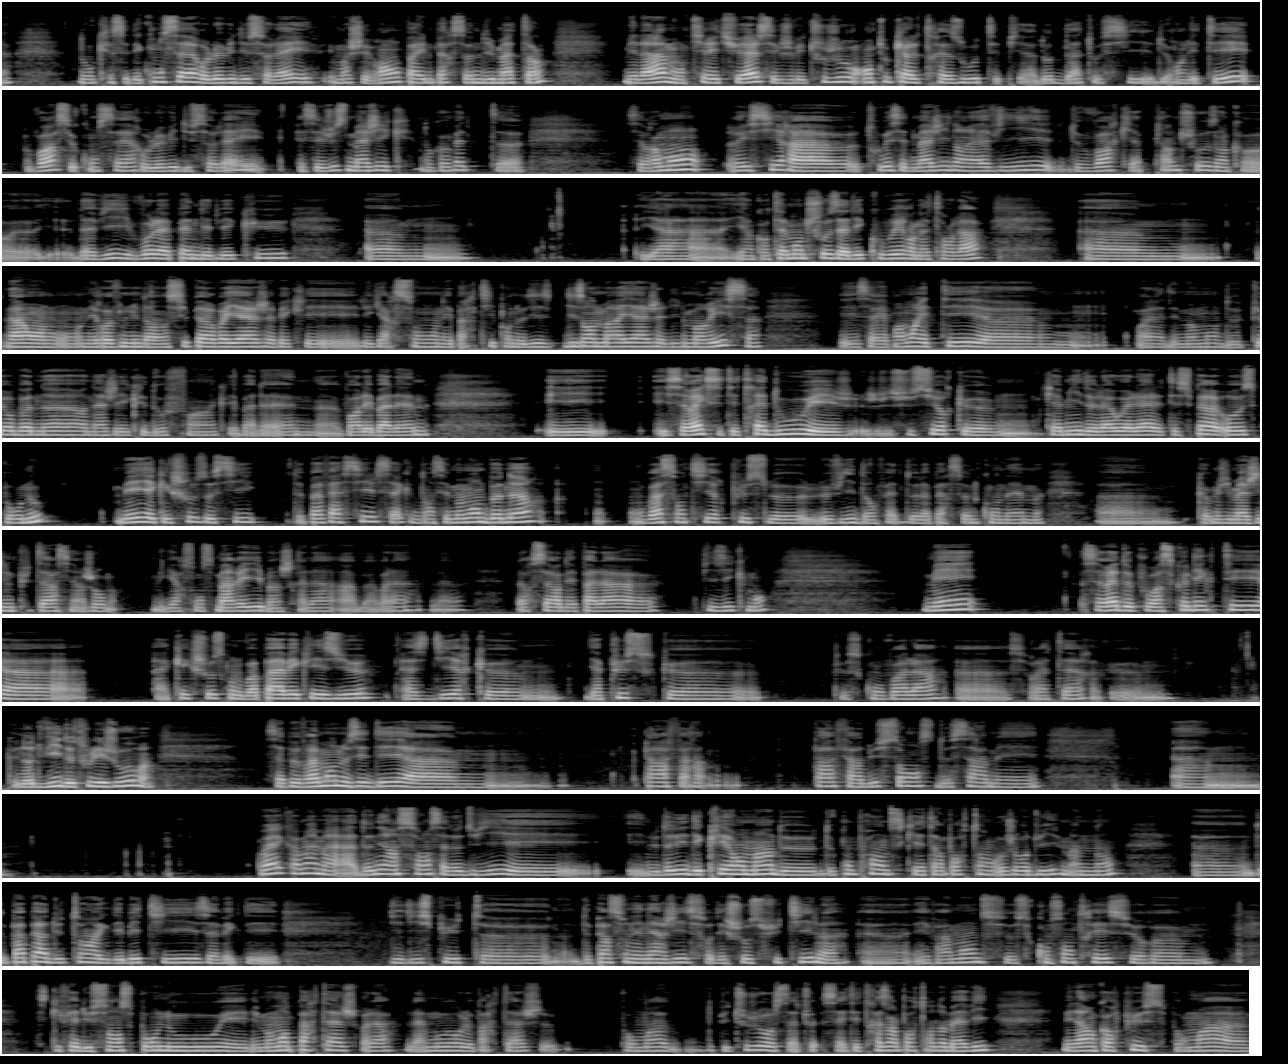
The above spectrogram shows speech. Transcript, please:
Donc, c'est des concerts au lever du soleil. Et moi, je suis vraiment pas une personne du matin. Mais là, mon petit rituel, c'est que je vais toujours, en tout cas le 13 août, et puis à d'autres dates aussi durant l'été, voir ce concert au lever du soleil. Et c'est juste magique. Donc, en fait, c'est vraiment réussir à trouver cette magie dans la vie, de voir qu'il y a plein de choses encore. La vie vaut la peine d'être vécue. Euh, il, y a, y a encore tellement de choses à découvrir en étant là. Euh, là, on, est revenu d'un super voyage avec les, les, garçons. On est parti pour nos 10, 10 ans de mariage à l'île Maurice. Et ça a vraiment été euh, voilà, des moments de pur bonheur, nager avec les dauphins, avec les baleines, voir les baleines. Et, et c'est vrai que c'était très doux et je, suis sûre que hum, Camille, de là où elle est, elle était super heureuse pour nous. Mais il y a quelque chose aussi de pas facile, c'est que dans ces moments de bonheur, on va sentir plus le, vide en fait de la personne qu'on aime. Euh, comme j'imagine plus tard, si un jour mes garçons se marient, ben je serai là, ah ben voilà, leur sœur n'est pas là euh, physiquement. Mais c'est vrai de pouvoir se connecter à, à quelque chose qu'on ne voit pas avec les yeux, à se dire qu'il hum, y a plus que que ce qu'on voit là euh, sur la Terre, que, notre vie de tous les jours, ça peut vraiment nous aider à pas à faire, pas à faire du sens de ça, mais euh, ouais, quand même à, donner un sens à notre vie et, nous donner des clés en main de, comprendre ce qui est important aujourd'hui, maintenant, euh, de pas perdre du temps avec des bêtises, avec des des disputes, euh, de perdre son énergie sur des choses futiles euh, et vraiment de se, concentrer sur euh, ce qui fait du sens pour nous et les moments de partage, voilà, l'amour, le partage. Pour moi, depuis toujours, ça, a été très important dans ma vie, mais là encore plus. Pour moi,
